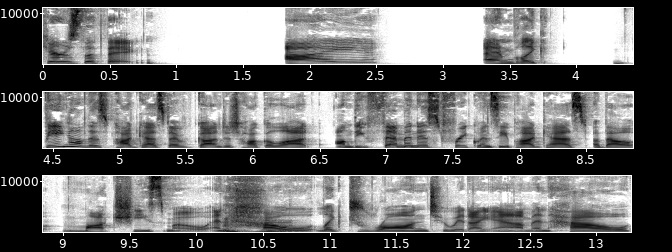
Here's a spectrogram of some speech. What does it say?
here's the thing i and like being on this podcast i've gotten to talk a lot on the feminist frequency podcast about machismo and mm-hmm. how like drawn to it i am and how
